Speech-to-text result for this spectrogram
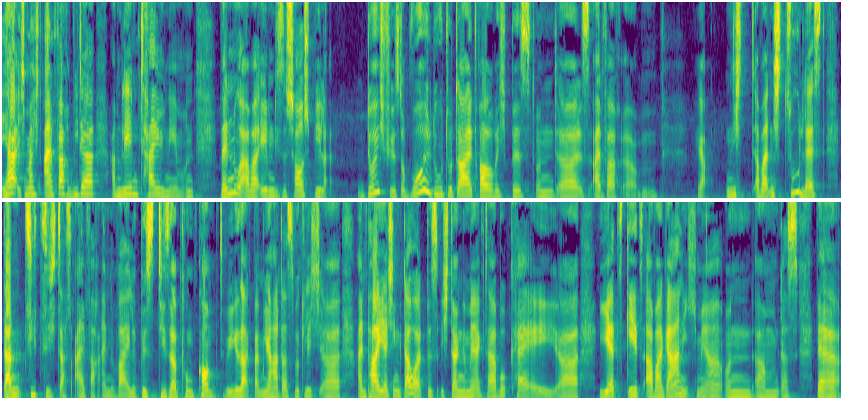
ja, ich möchte einfach wieder am Leben teilnehmen. Und wenn du aber eben dieses Schauspiel durchführst, obwohl du total traurig bist und äh, es einfach ähm, ja nicht, aber nicht zulässt, dann zieht sich das einfach eine Weile, bis dieser Punkt kommt. Wie gesagt, bei mir hat das wirklich äh, ein paar Jährchen gedauert, bis ich dann gemerkt habe, okay, äh, jetzt geht's aber gar nicht mehr. Und ähm, das wäre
